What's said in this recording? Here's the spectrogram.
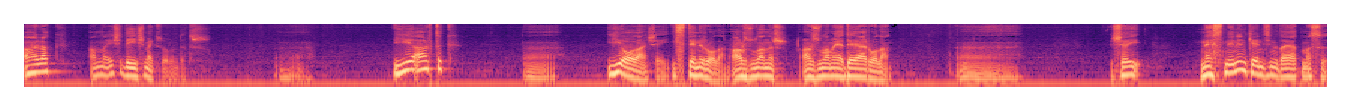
ahlak anlayışı değişmek zorundadır. Ee, iyi artık e, iyi olan şey, istenir olan, arzulanır, arzulamaya değer olan e, şey nesnenin kendisini dayatması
